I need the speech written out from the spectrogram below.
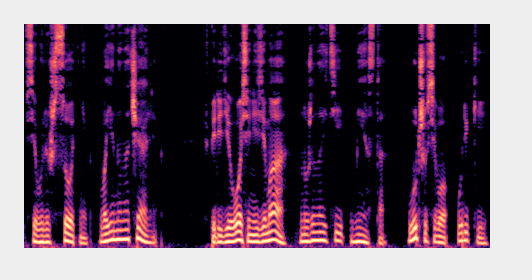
Всего лишь сотник, военный начальник. Впереди осень и зима. Нужно найти место. Лучше всего у реки.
